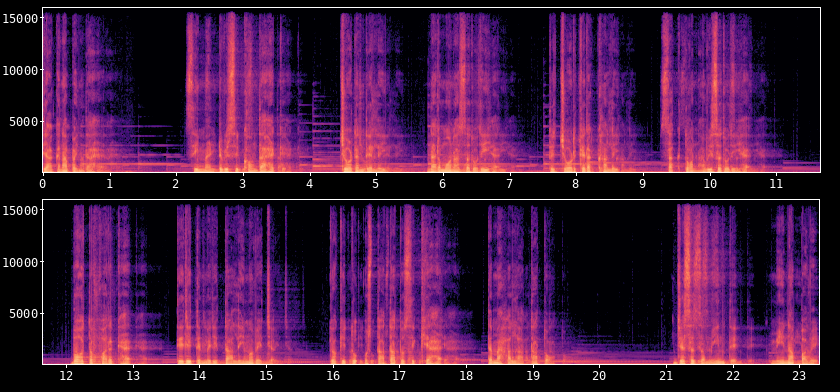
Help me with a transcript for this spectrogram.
ਤਿਆਗਣਾ ਪੈਂਦਾ ਹੈ ਸੀਮੈਂਟ ਵੀ ਸਿਖਾਉਂਦਾ ਹੈ ਕਿ ਜੋੜਨ ਦੇ ਲਈ ਨਰਮ ਹੋਣਾ ਜ਼ਰੂਰੀ ਹੈ ਤੇ ਜੋੜ ਕੇ ਰੱਖਣ ਲਈ ਸਖਤ ਹੋਣਾ ਵੀ ਜ਼ਰੂਰੀ ਹੈ ਬਹੁਤ ਫਰਕ ਹੈ ਤੇਰੀ ਤੇ ਮੇਰੀ تعلیم ਵਿੱਚ ਕਿਉਂਕਿ ਤੂੰ ਉਸਤਾਦਾਂ ਤੋਂ ਸਿੱਖਿਆ ਹੈ ਤੇ ਮੈਂ ਹਾਲਾਤਾਂ ਤੋਂ ਜਿਸ ਜ਼ਮੀਨ ਤੇ ਮੀਂਹ ਨਾ ਪਵੇ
